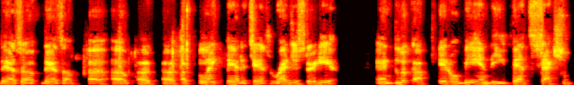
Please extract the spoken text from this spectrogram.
there's a there's a a, a, a, a link there that says register here, and look up. It'll be in the events section,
